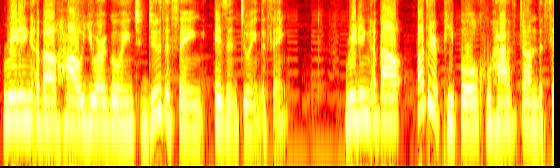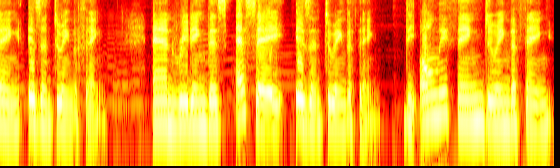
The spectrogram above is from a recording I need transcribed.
Reading about how you are going to do the thing isn't doing the thing. Reading about other people who have done the thing isn't doing the thing. And reading this essay isn't doing the thing. The only thing doing the thing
